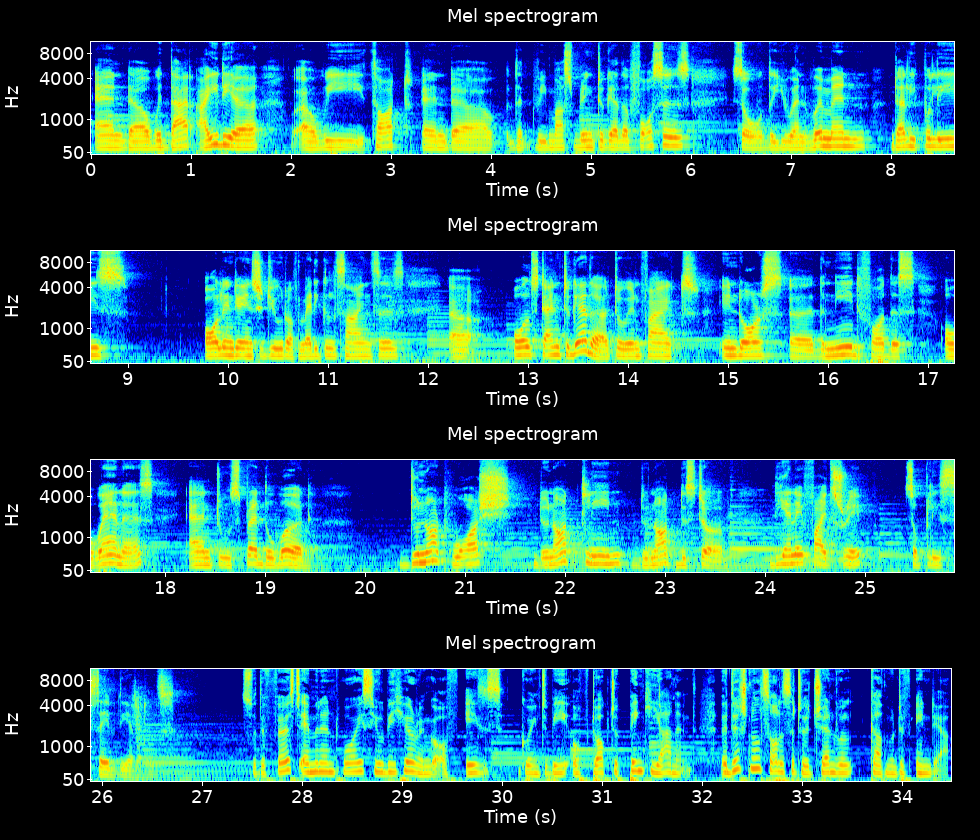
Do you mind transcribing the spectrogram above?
And uh, with that idea, uh, we thought and uh, that we must bring together forces. So the UN Women, Delhi Police, All India Institute of Medical Sciences, uh, all stand together to, in fact, endorse uh, the need for this awareness and to spread the word. Do not wash, do not clean, do not disturb. DNA fights rape, so please save the evidence. So, the first eminent voice you'll be hearing of is going to be of Dr. Pinky Anand, Additional Solicitor General, Government of India.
